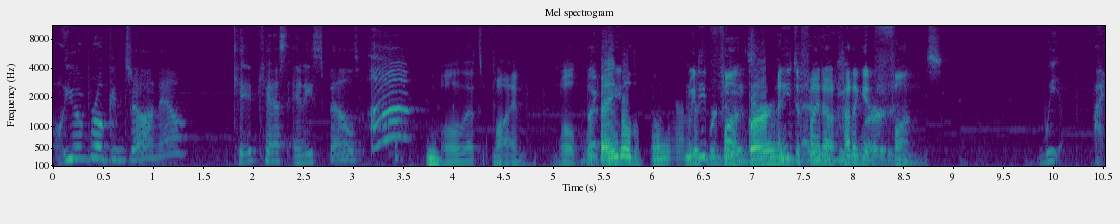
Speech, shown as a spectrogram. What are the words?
Oh, you have broken jaw now? Can't cast any spells. Ah! well, that's fine. Well, we, Mangled we need We're funds. burn I need to better find out how to get were. funds. We, I,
